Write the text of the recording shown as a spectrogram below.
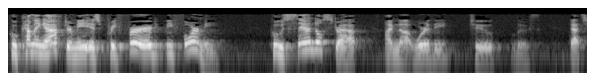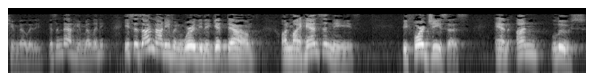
who coming after me is preferred before me, whose sandal strap I'm not worthy to loose. That's humility. Isn't that humility? He says, I'm not even worthy to get down on my hands and knees before Jesus and unloose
